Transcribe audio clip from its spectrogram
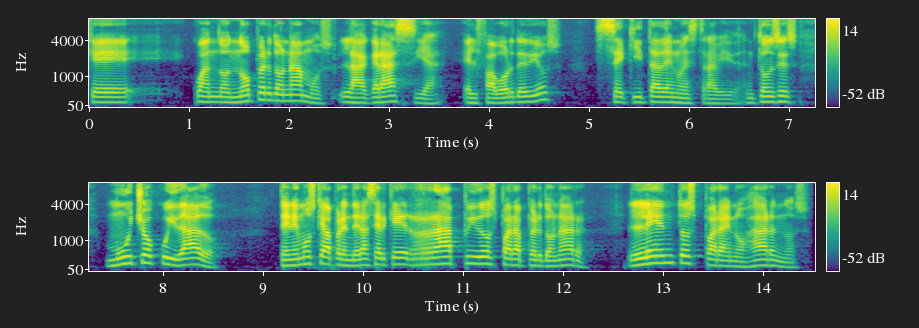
que cuando no perdonamos la gracia, el favor de Dios, se quita de nuestra vida. Entonces, mucho cuidado. Tenemos que aprender a ser que rápidos para perdonar, lentos para enojarnos.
